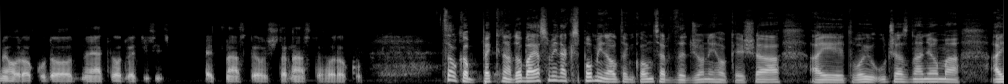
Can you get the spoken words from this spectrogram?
roku do nejakého 2015. 14. roku. Celkom pekná doba. Ja som inak spomínal ten koncert Johnnyho Keša, aj tvoju účasť na ňom a aj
